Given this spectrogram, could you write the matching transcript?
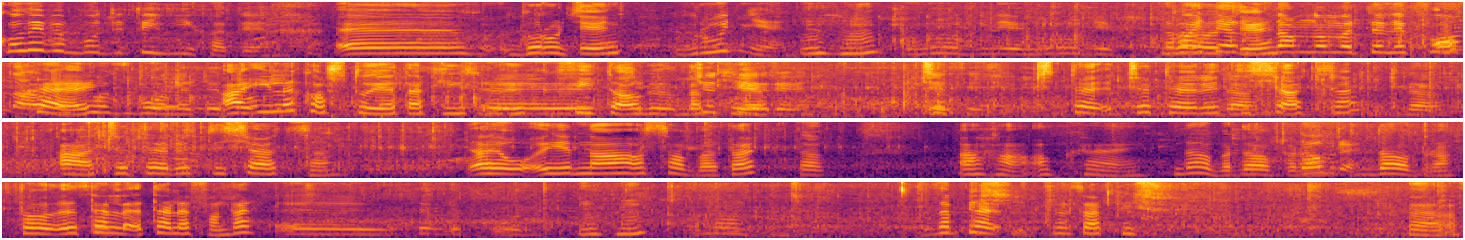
Е, ви- Коли ви будете їхати? Y, grudzień. В грудні? Mhm. В грудні, в грудні. Давайте грудні. я дам номер телефону, Okej. а ви подзвоните. A ile kosztuje taki y, Е, kwitok do Kiewa? Чотири тисячі. Czte- Cztery Да. tysiące? Да. A, cztery tysiące. E, Jedna osoba, tak? Tak. Aha, okej. Dobra, dobra. Dobre. Dobra. To y, tele, telefon, tak? Е, телефон. Mhm. Ну, Te, запишіть. to zapisz. Zaraz.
